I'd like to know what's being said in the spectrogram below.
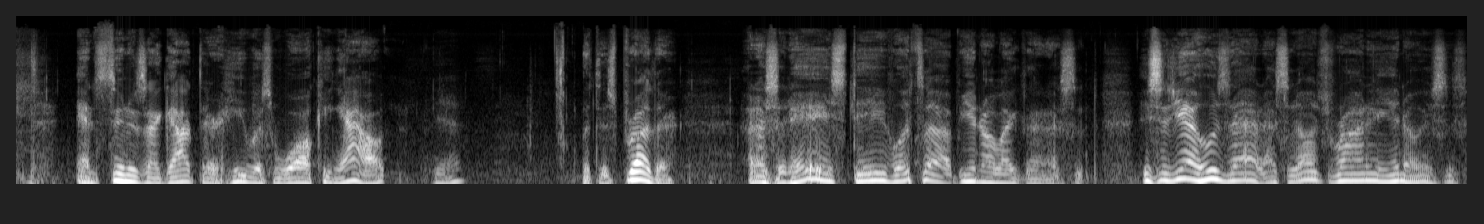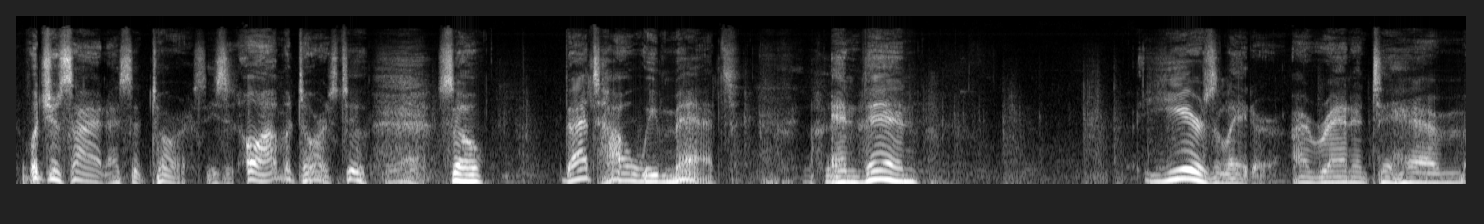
and as soon as I got there, he was walking out Yeah. with his brother. And I said, Hey, Steve, what's up? You know, like that. I said, He said, Yeah, who's that? I said, Oh, it's Ronnie. You know, he says, What's your sign? I said, Taurus. He said, Oh, I'm a Taurus too. So that's how we met. and then years later, I ran into him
